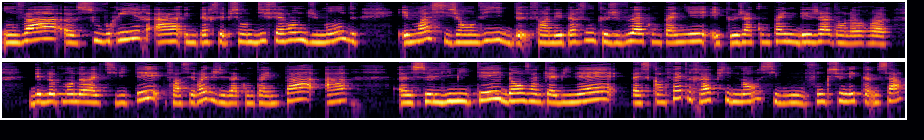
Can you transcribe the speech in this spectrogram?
on va euh, s'ouvrir à une perception différente du monde. Et moi, si j'ai envie de, enfin, des personnes que je veux accompagner et que j'accompagne déjà dans leur développement de leur activité, enfin, c'est vrai que je les accompagne pas à euh, se limiter dans un cabinet parce qu'en fait rapidement si vous fonctionnez comme ça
